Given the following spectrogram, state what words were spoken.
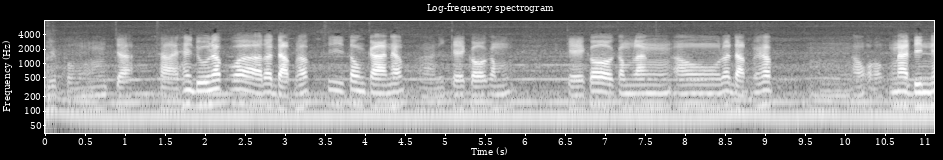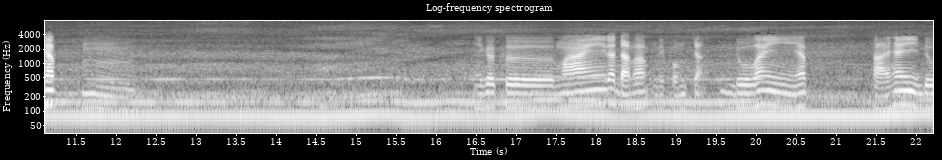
เดี๋ยวผมจะถ่ายให้ดูนะครับว่าระดับครับที่ต้องการครับ อ่านี่แกก็กำแกก็กำลังเอาระดับนะครับ เอาออกหน้าดินครับอืมนี่ก็คือไม้ระดับครับเดี๋ยวผมจะดูให้ครับ ถ่ายให้ดู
